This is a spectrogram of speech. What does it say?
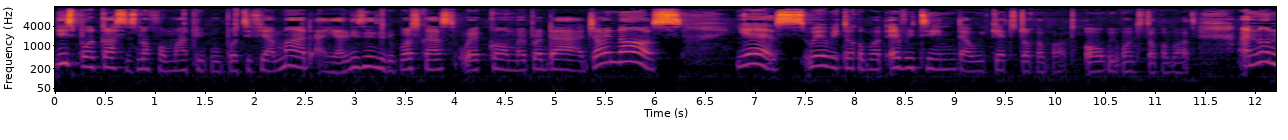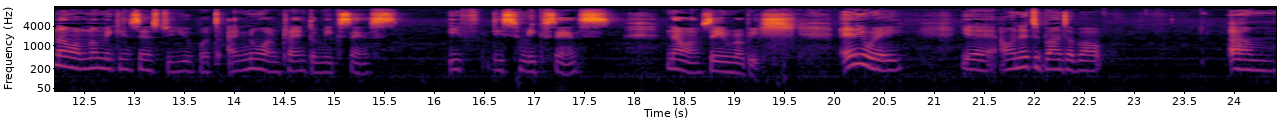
This podcast is not for mad people, but if you're mad and you're listening to the podcast, welcome, my brother. Join us. Yes, where we talk about everything that we get to talk about or we want to talk about. I know now I'm not making sense to you, but I know I'm trying to make sense. If this makes sense. Now I'm saying rubbish. Anyway, yeah, I wanted to bant about um,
